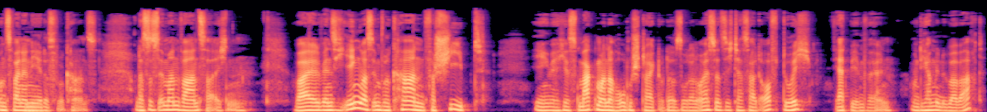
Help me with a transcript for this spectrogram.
Und zwar in der Nähe des Vulkans. Und das ist immer ein Warnzeichen. Weil wenn sich irgendwas im Vulkan verschiebt, irgendwelches Magma nach oben steigt oder so, dann äußert sich das halt oft durch Erdbebenwellen. Und die haben den überwacht.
